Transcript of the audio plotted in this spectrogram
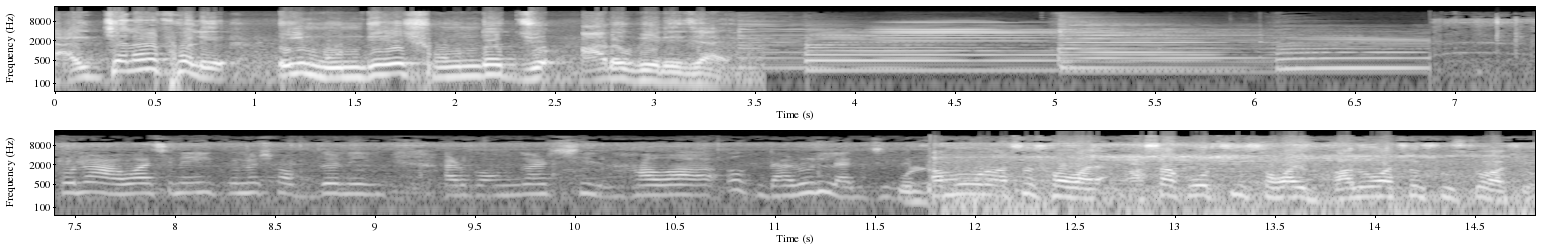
লাইট জ্বালার ফলে এই মন্দিরের সৌন্দর্য আরও বেড়ে যায়। কোনো আওয়াজ নেই কোনো শব্দ নেই আর গঙ্গার হাওয়া ও দারুণ লাগছে। কেমন আছো সবাই? আশা করছি সবাই ভালো আছো সুস্থ আছো।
